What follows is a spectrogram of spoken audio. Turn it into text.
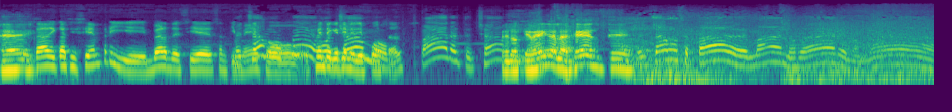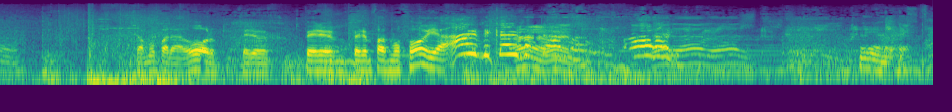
Ey, Scadi casi siempre y verde si es anti Me chamo, o pe, gente que tiene disponsas. Párate, chamo. pero que venga la gente. El chamo se para de manos, dale nomás. Chamo parador, pero, pero, pero en fasmofobia. ¡Ay, me cae el Ah, fantasma! Dale, dale, dale.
